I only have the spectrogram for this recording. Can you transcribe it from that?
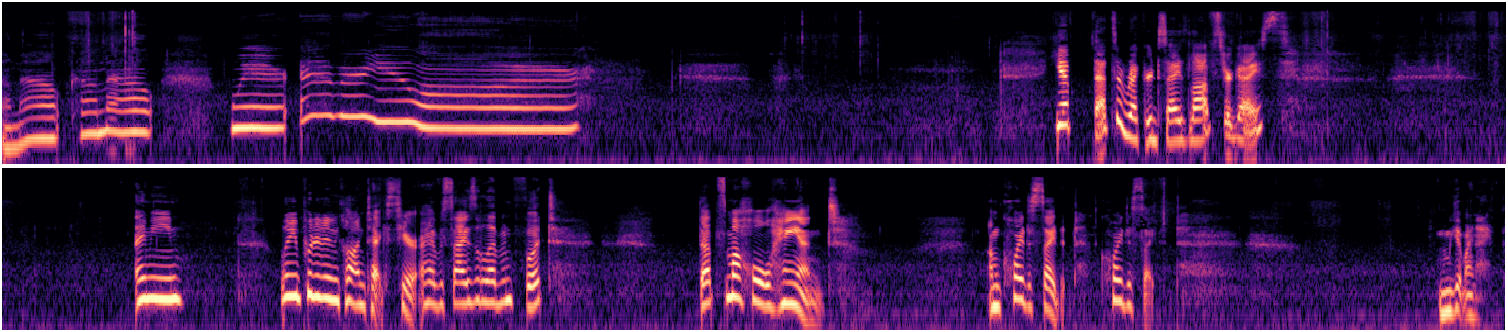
Come out, come out, wherever you are. Yep, that's a record-sized lobster, guys. I mean, let me put it in context here. I have a size 11 foot. That's my whole hand. I'm quite excited, quite excited. Let me get my knife.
